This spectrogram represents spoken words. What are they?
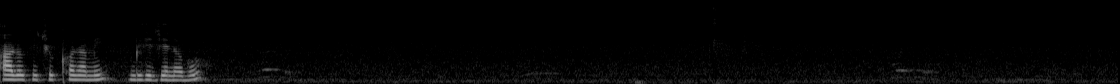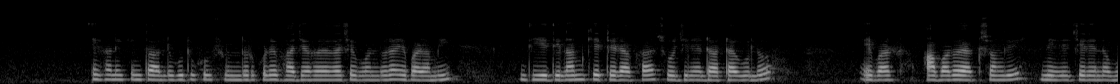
আরও কিছুক্ষণ আমি ভেজে নেব। এখানে কিন্তু আলুগুলো খুব সুন্দর করে ভাজা হয়ে গেছে বন্ধুরা। এবার আমি দিয়ে দিলাম কেটে রাখা সজনে ডাটাগুলো। এবার আবারও একসঙ্গে নেড়ে চেড়ে নেব।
